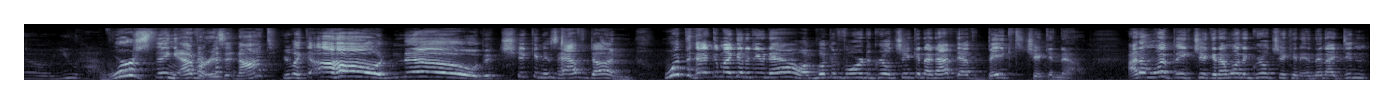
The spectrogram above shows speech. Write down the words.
No, you have. Worst thing ever, is it not? You're like, oh no, the chicken is half done. What the heck am I gonna do now? I'm looking forward to grilled chicken, and I have to have baked chicken now. I don't want baked chicken. I want a grilled chicken, and then I didn't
